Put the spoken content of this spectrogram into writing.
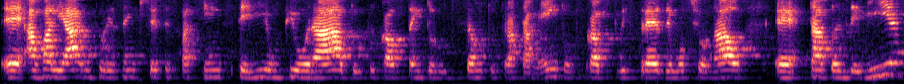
é, avaliaram, por exemplo, se esses pacientes teriam piorado por causa da interrupção do tratamento ou por causa do estresse emocional é, da pandemia?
